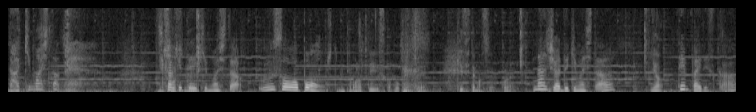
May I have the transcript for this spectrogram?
泣きましたね。仕掛けていきました。ウーソーをポン。ちょっと見てもらっていいですか？僕の手気づいてます？これ何種はできました？いやテンパイですか？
